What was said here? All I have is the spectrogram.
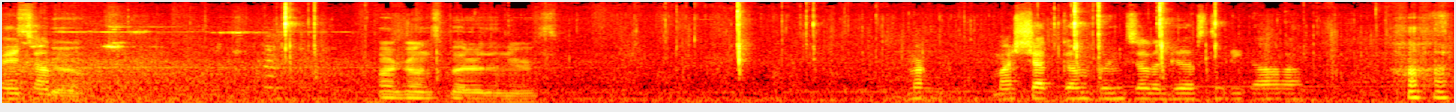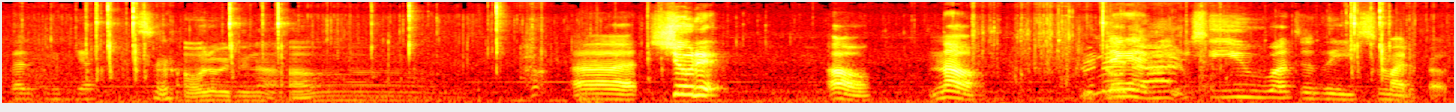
Let's go. My gun's better than yours. My, my shotgun brings other girls to the yard. Better than yours. Oh, what do we do now? Oh. uh, shoot it! Oh, no. Dang it, you, see, you went to the smart approach.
